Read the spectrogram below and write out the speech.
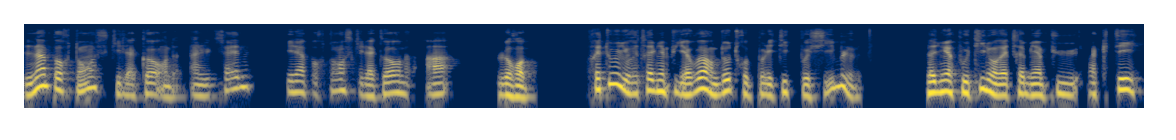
l'importance qu'il accorde à l'Ukraine et l'importance qu'il accorde à l'Europe. Après tout, il aurait très bien pu y avoir d'autres politiques possibles. Vladimir Poutine aurait très bien pu acter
